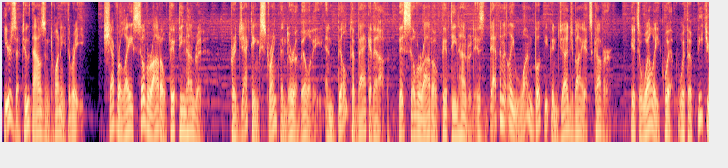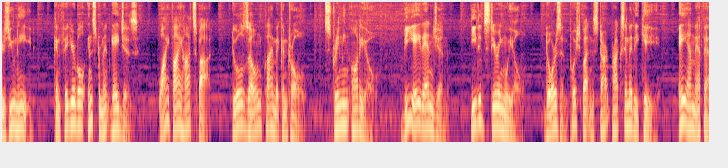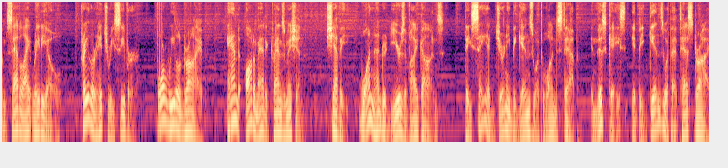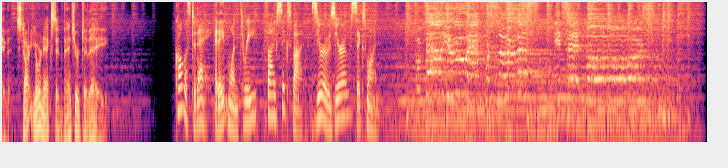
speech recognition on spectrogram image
Here's a 2023 Chevrolet Silverado 1500. Projecting strength and durability and built to back it up, this Silverado 1500 is definitely one book you can judge by its cover. It's well equipped with the features you need. Configurable instrument gauges, Wi-Fi hotspot, dual zone climate control, streaming audio, V8 engine, heated steering wheel, doors and push button start proximity key, AM FM satellite radio, trailer hitch receiver, four-wheel drive, and automatic transmission. Chevy, 100 years of icons. They say a journey begins with one step. In this case, it begins with a test drive. Start your next adventure today. Call us today at 813 565 0061.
